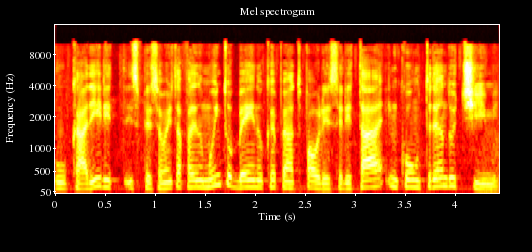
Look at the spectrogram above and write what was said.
o Cariri especialmente, está fazendo muito bem no Campeonato Paulista. Ele está encontrando o time.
